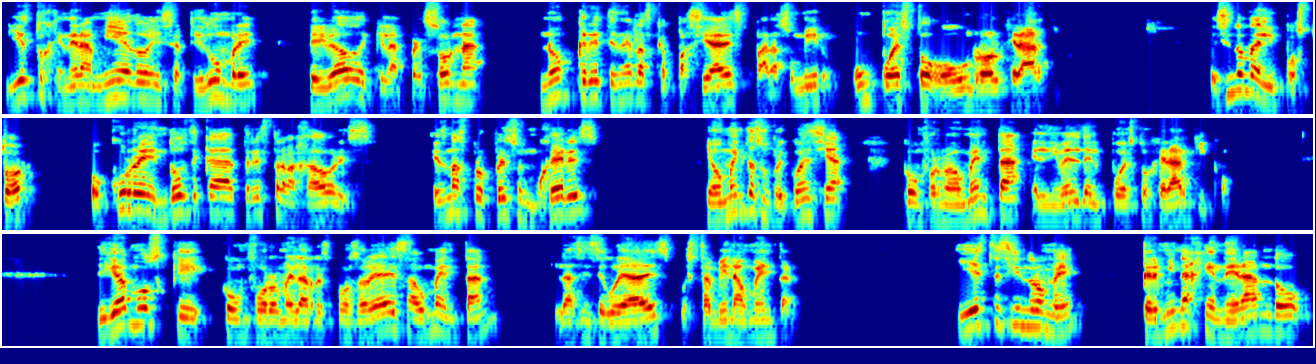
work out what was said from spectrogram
y esto genera miedo e incertidumbre derivado de que la persona no cree tener las capacidades para asumir un puesto o un rol jerárquico. El síndrome del impostor ocurre en dos de cada tres trabajadores, es más propenso en mujeres y aumenta su frecuencia conforme aumenta el nivel del puesto jerárquico. Digamos que conforme las responsabilidades aumentan, las inseguridades pues también aumentan. Y este síndrome termina generando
